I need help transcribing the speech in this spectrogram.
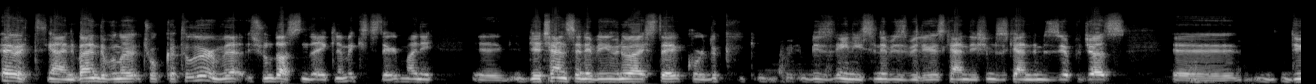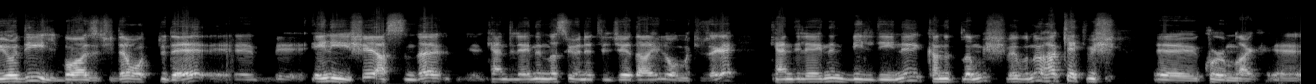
Evet yani ben de buna çok katılıyorum ve şunu da aslında eklemek isterim. Hani e, geçen sene bir üniversite kurduk. Biz en iyisini biz biliriz. Kendi işimizi kendimiz yapacağız e, diyor değil Boğaziçi'de, ODTÜ'de. E, en iyi işi aslında kendilerinin nasıl yönetileceği dahil olmak üzere kendilerinin bildiğini kanıtlamış ve bunu hak etmiş e, kurumlar. E,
